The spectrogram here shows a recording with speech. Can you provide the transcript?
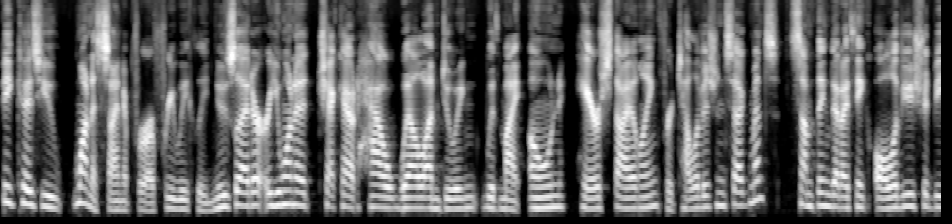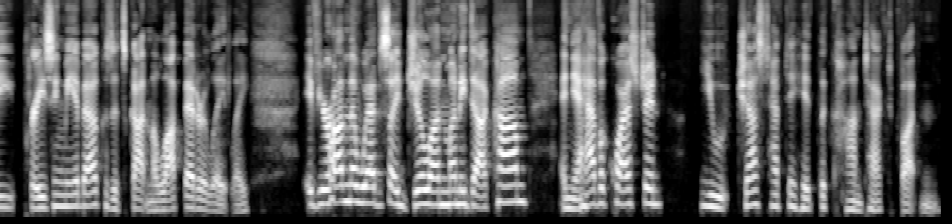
because you want to sign up for our free weekly newsletter or you want to check out how well I'm doing with my own hairstyling for television segments, something that I think all of you should be praising me about because it's gotten a lot better lately. If you're on the website, jillonmoney.com, and you have a question, you just have to hit the contact button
